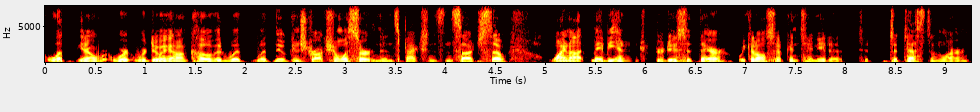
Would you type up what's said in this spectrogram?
let you know we're, we're doing it on covid with with new construction with certain inspections and such. So why not maybe introduce it there? We could also continue to to, to test and learn.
